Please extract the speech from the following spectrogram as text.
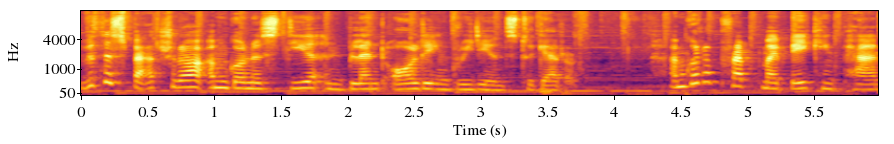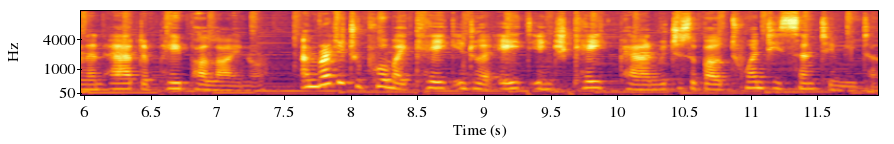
With the spatula, I'm gonna stir and blend all the ingredients together. I'm gonna prep my baking pan and add the paper liner. I'm ready to pour my cake into an 8 inch cake pan which is about 20 centimeter.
